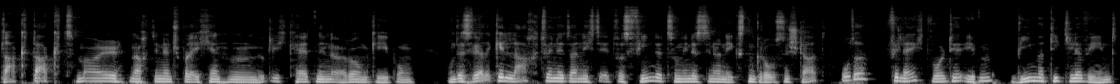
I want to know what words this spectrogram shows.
duckduckt mal nach den entsprechenden Möglichkeiten in eurer Umgebung. Und es wäre gelacht, wenn ihr da nicht etwas findet, zumindest in der nächsten großen Stadt. Oder vielleicht wollt ihr eben, wie im Artikel erwähnt,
